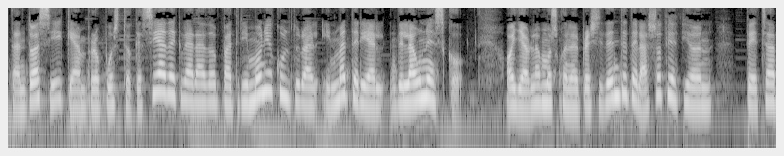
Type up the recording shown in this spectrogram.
Tanto así que han propuesto que sea declarado Patrimonio Cultural Inmaterial de la UNESCO. Hoy hablamos con el presidente de la asociación, Pecha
